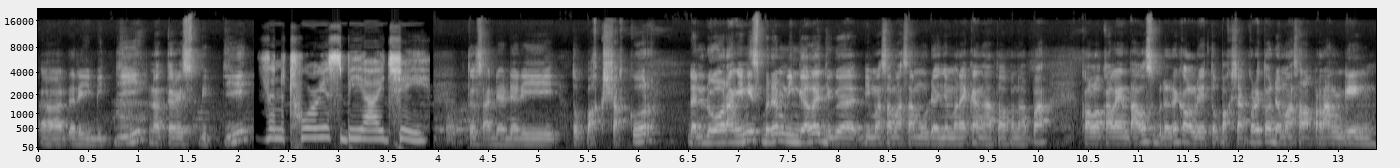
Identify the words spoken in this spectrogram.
eh, dari Big G, Notorious Big G, The Notorious B.I.G. terus ada dari Tupac Shakur dan dua orang ini sebenarnya meninggalnya juga di masa-masa mudanya mereka nggak tahu kenapa. Kalau kalian tahu sebenarnya kalau di Tupac Shakur itu ada masalah perang geng.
